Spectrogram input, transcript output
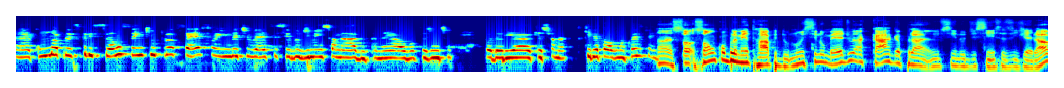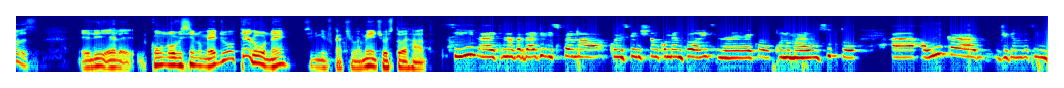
É, com uma prescrição sem que o processo ainda tivesse sido dimensionado, também é algo que a gente poderia questionar. Queria falar alguma coisa, gente? Não, é só, só um complemento rápido. No ensino médio, a carga para o ensino de ciências em geral, ele, ela, com o novo ensino médio, alterou, né? significativamente, ou estou errado? Sim, é que na verdade isso foi uma coisa que a gente não comentou antes, né, quando o Marlon citou. A, a única, digamos assim,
